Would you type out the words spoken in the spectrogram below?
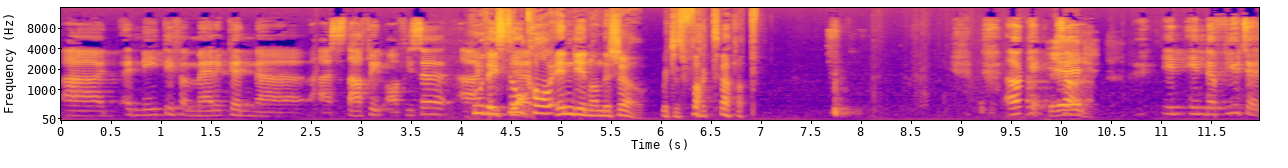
uh, a Native American uh, uh, Starfleet officer. Uh, Who they still uh, call Indian on the show, which is fucked up. Okay, so in in the future,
